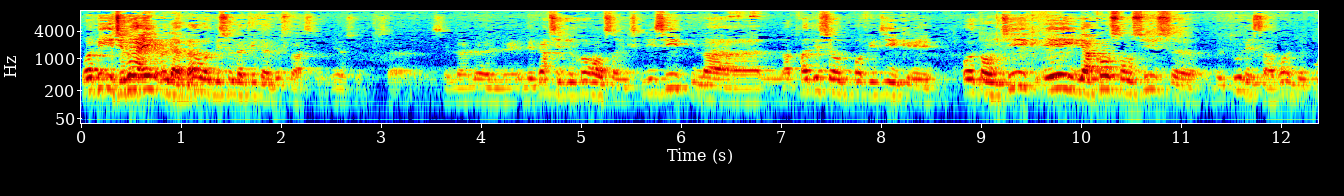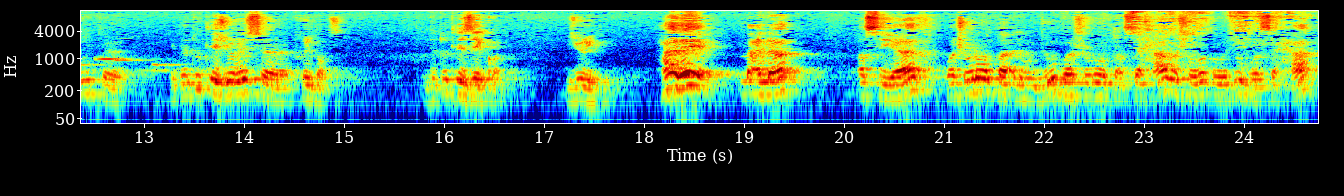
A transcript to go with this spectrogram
وباجماع العلماء وبسنه النبي صلى الله عليه وسلم bien sûr les versets du Coran sont explicites, la, la tradition prophétique est authentique et il y a consensus euh, de tous les savants et de toutes, euh, et de toutes les jurisprudences, de toutes les écoles juridiques. هذا معنى الصيام وشروط الوجوب وشروط الصحة وشروط الوجوب والصحة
